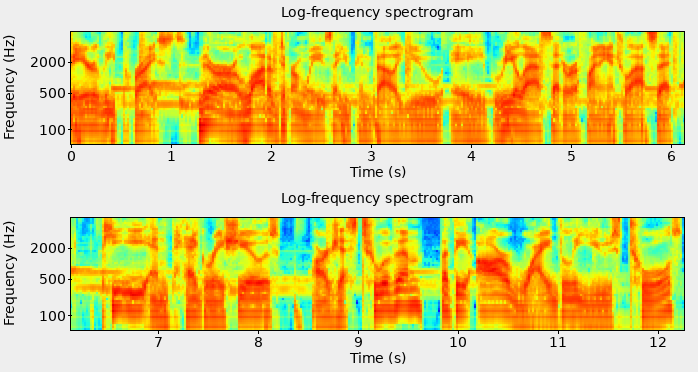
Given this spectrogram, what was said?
fairly priced? There are a lot of different ways that you can value a real asset or a financial asset. PE and PEG ratios are just two of them, but they are widely used tools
